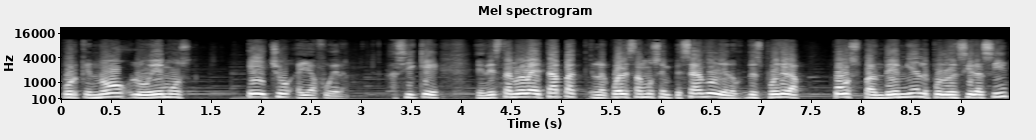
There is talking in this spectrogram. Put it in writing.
porque no lo hemos hecho allá afuera. Así que en esta nueva etapa en la cual estamos empezando, después de la post pandemia, le puedo decir así,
